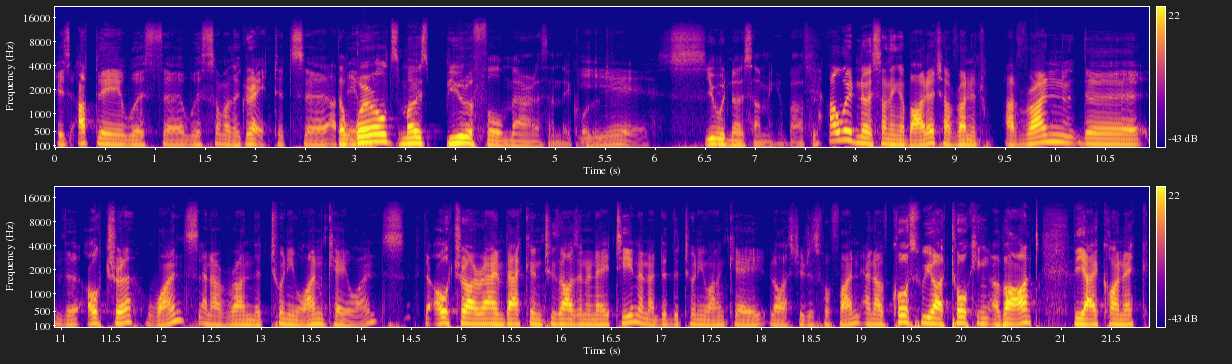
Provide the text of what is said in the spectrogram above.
is up there with uh, with some of the great. It's uh, up The world's most beautiful marathon, they call it. yes, You would know something about it. I would know something about it. I've run it. I've run the the ultra once, and I've run the 21k once. The ultra I ran back in 2018, and I did the 21k last year just for fun. And of course, we are talking about the iconic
